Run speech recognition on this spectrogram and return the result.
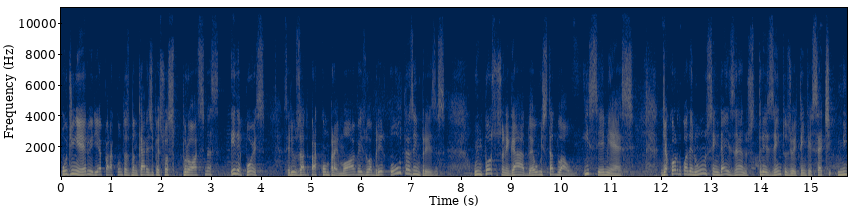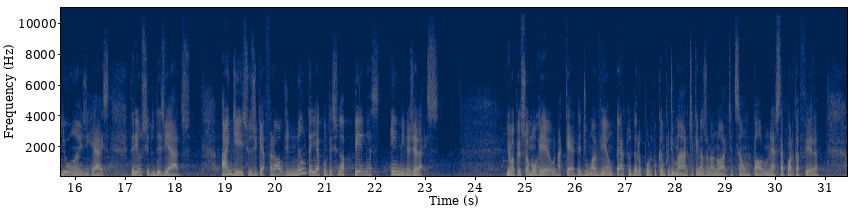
O dinheiro iria para contas bancárias de pessoas próximas e depois seria usado para comprar imóveis ou abrir outras empresas. O imposto sonegado é o estadual, ICMS. De acordo com a denúncia, em 10 anos, 387 milhões de reais teriam sido desviados. há indícios de que a fraude não teria acontecido apenas em Minas Gerais. E uma pessoa morreu na queda de um avião perto do aeroporto Campo de Marte, aqui na zona norte de São Paulo, nesta quarta-feira.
